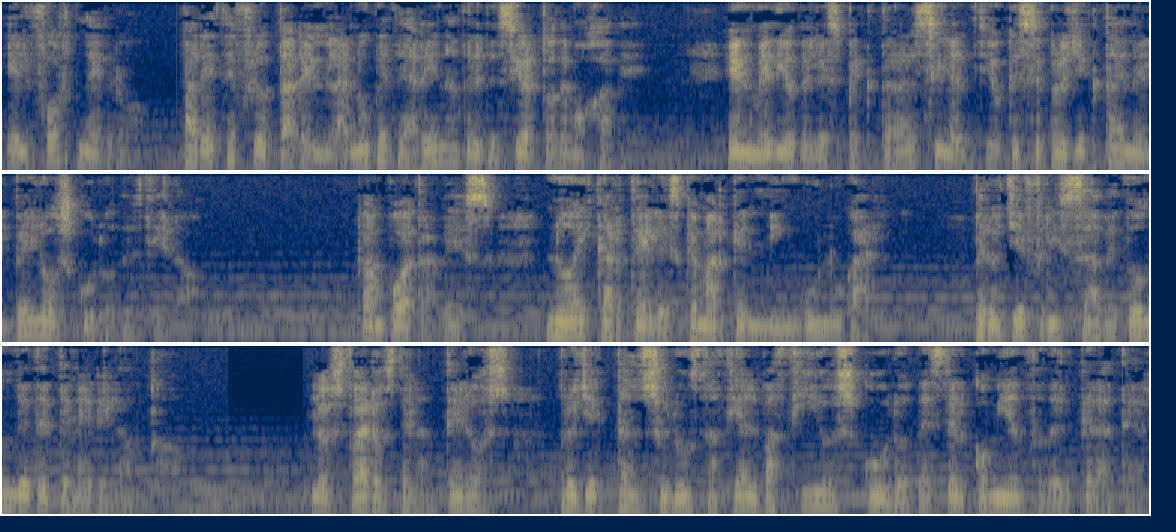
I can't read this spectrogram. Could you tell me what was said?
El Fort Negro parece flotar en la nube de arena del desierto de Mojave, en medio del espectral silencio que se proyecta en el velo oscuro del cielo. Campo a través, no hay carteles que marquen ningún lugar, pero Jeffrey sabe dónde detener el auto. Los faros delanteros proyectan su luz hacia el vacío oscuro desde el comienzo del cráter,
